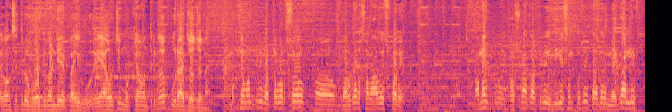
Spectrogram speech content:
ଏବଂ ସେଥିରୁ ଭୋଟ୍ ଗଣ୍ଡିଏ ପାଇବୁ ଏହା ହେଉଛି ମୁଖ୍ୟମନ୍ତ୍ରୀଙ୍କ ପୁରା ଯୋଜନା ମୁଖ୍ୟମନ୍ତ୍ରୀ ଗତବର୍ଷ ବରଗଡ଼ ସମାବେଶ ପରେ অনেক ঘোষণা করেছিল ইরিগেশন প্রজেক্ট তাদের মেগা লিফ্ট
